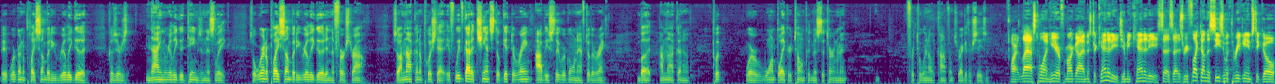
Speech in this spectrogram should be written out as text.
It, we're going to play somebody really good because there's nine really good teams in this league. So we're going to play somebody really good in the first round. So I'm not going to push that. If we've got a chance to get the ring, obviously we're going after the ring. But I'm not going to put where one Blake or Tone could miss the tournament for to win a conference regular season. All right, last one here from our guy, Mr. Kennedy. Jimmy Kennedy says, as reflect on the season with three games to go,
